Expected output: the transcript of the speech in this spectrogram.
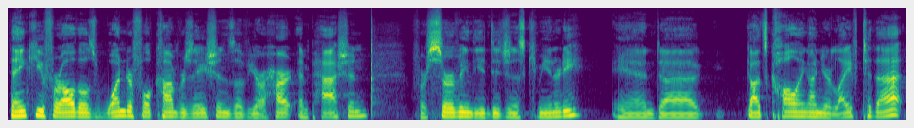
Thank you for all those wonderful conversations of your heart and passion for serving the Indigenous community and uh, God's calling on your life to that.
